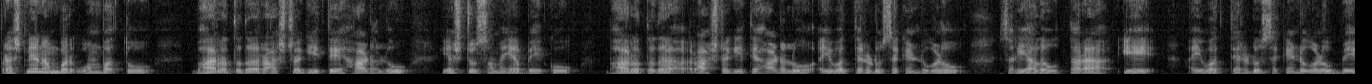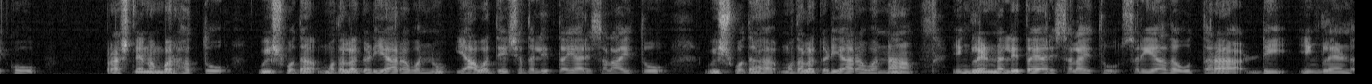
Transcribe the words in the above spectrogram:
ಪ್ರಶ್ನೆ ನಂಬರ್ ಒಂಬತ್ತು. ಭಾರತದ ರಾಷ್ಟ್ರಗೀತೆ ಹಾಡಲು ಎಷ್ಟು ಸಮಯ ಬೇಕು? ಭಾರತದ ರಾಷ್ಟ್ರಗೀತೆ ಹಾಡಲು ಐವತ್ತೆರಡು ಸೆಕೆಂಡುಗಳು. ಸರಿಯಾದ ಉತ್ತರ ಎ, ಐವತ್ತೆರಡು ಸೆಕೆಂಡುಗಳು ಬೇಕು. ಪ್ರಶ್ನೆ ನಂಬರ್ ಹತ್ತು. ವಿಶ್ವದ ಮೊದಲ ಗಡಿಯಾರವನ್ನು ಯಾವ ದೇಶದಲ್ಲಿ ತಯಾರಿಸಲಾಯಿತು? ವಿಶ್ವದ ಮೊದಲ ಗಡಿಯಾರವನ್ನು ಇಂಗ್ಲೆಂಡ್ನಲ್ಲಿ ತಯಾರಿಸಲಾಯಿತು. ಸರಿಯಾದ ಉತ್ತರ, ಡಿ, ಇಂಗ್ಲೆಂಡ್.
